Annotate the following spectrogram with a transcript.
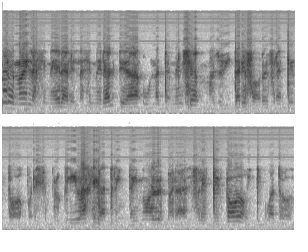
pero no es la general, en la general te da una tendencia mayoritaria a favor del frente de todos. Por ejemplo, clivaje da 39 para el frente de todos, 24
